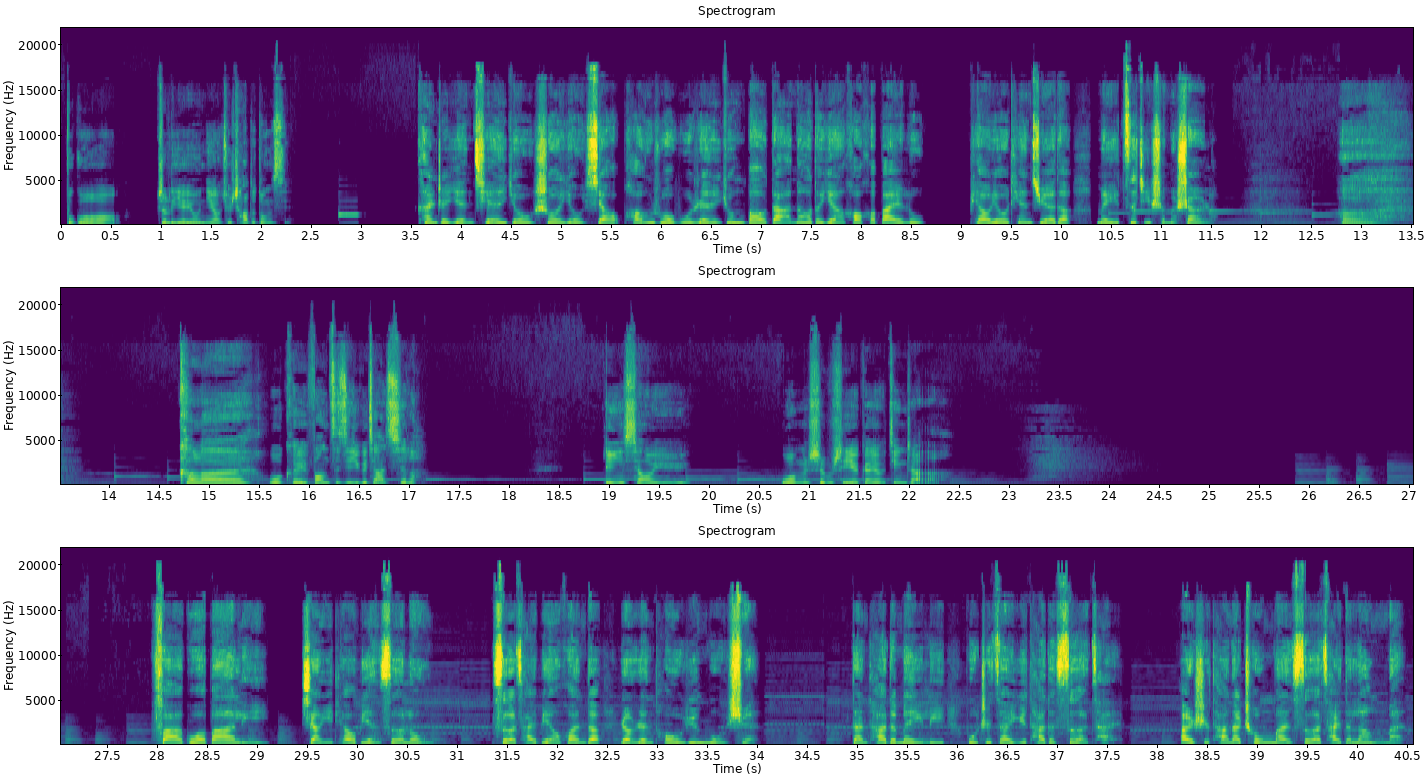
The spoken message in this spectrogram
不过这里也有你要去查的东西。看着眼前有说有笑、旁若无人、拥抱打闹的燕浩和白露，朴佑天觉得没自己什么事儿了。唉，看来我可以放自己一个假期了。林小鱼。我们是不是也该有进展了？法国巴黎像一条变色龙，色彩变幻的让人头晕目眩。但它的魅力不只在于它的色彩，而是它那充满色彩的浪漫：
